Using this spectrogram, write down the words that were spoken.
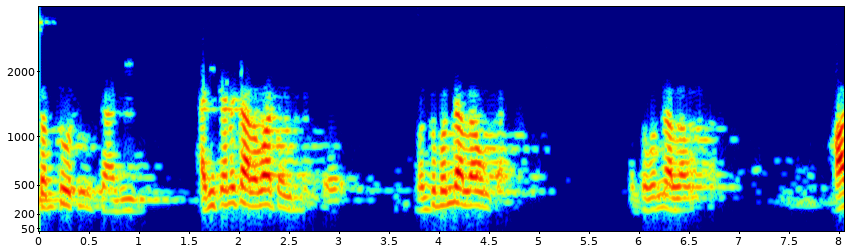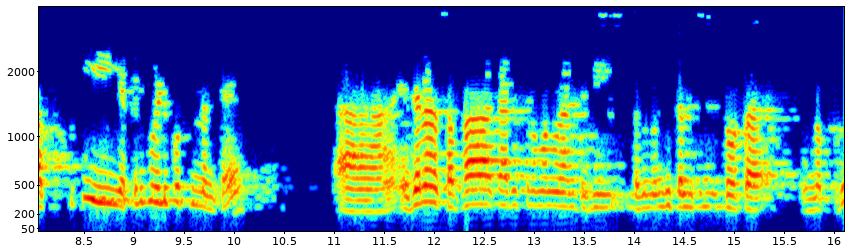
సంతోషించాలి. అది కనుక అలవాటు అయిందంటే కొంతమంది అలా ఉంటారు. కొంతమంది అలా ఉంటారు. ఆ స్థితి ఎక్కడికి వెళ్ళిపోతుందంటే ఏదైనా సభా కార్యక్రమం లాంటిది పది మంది కలిసిన చోట ఉన్నప్పుడు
